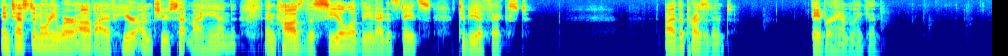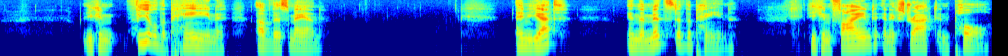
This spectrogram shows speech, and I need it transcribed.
In testimony whereof I have hereunto set my hand and caused the seal of the United States to be affixed by the president, Abraham Lincoln. You can feel the pain of this man. And yet, in the midst of the pain, he can find and extract and pull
